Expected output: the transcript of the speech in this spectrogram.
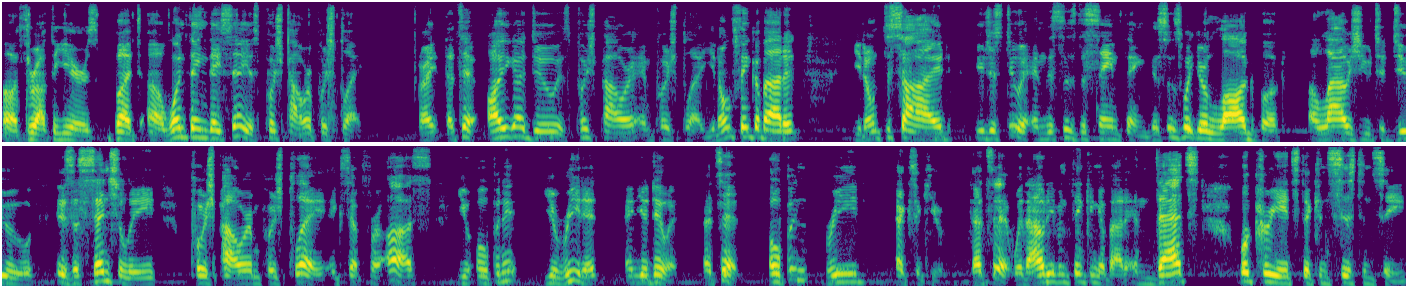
uh, throughout the years. But uh, one thing they say is push power, push play. Right? That's it. All you got to do is push power and push play. You don't think about it. You don't decide. You just do it. And this is the same thing. This is what your logbook allows you to do is essentially push power and push play. Except for us, you open it, you read it, and you do it. That's it. Open, read, execute. That's it without even thinking about it. And that's what creates the consistency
